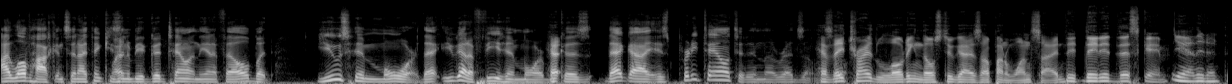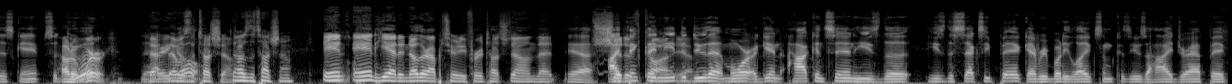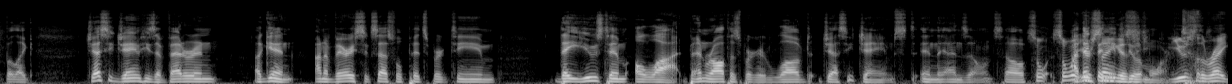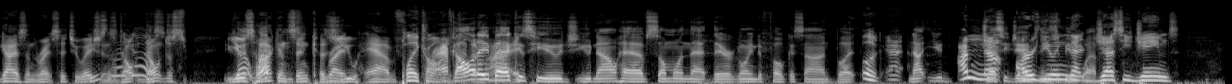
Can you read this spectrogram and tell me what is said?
I love Hockenson. I think he's What? going to be a good talent in the NFL, but use him more. That you got to feed him more Ha- because that guy is pretty talented in the red zone. Have So, they tried loading those two guys up on one side? They, they did this game. Yeah, they did. this game? So How'd do it work? There that you that was go. a touchdown. That was the touchdown. And and he had another opportunity for a touchdown that Yeah, should I have think they caught, need yeah. to do that more. Again, Hockenson, he's the he's the sexy pick. Everybody likes him because he was a high draft pick. But like Jesse James, he's a veteran. Again, on a very successful Pittsburgh team, they used him a lot. Ben Roethlisberger loved Jesse James in the end zone. So So, so I what think you're saying is do it more. use the right guys in the right situations. right don't guys. don't just You use. Hockenson because Right. you have Play calling. Golladay him back high. is huge. You now have someone that they're going to focus on, but Look, I- not you. I'm not James arguing that. Jesse James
